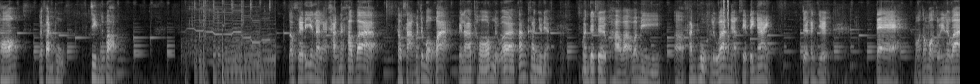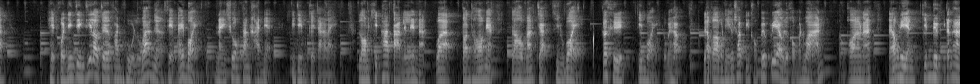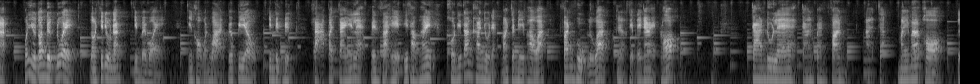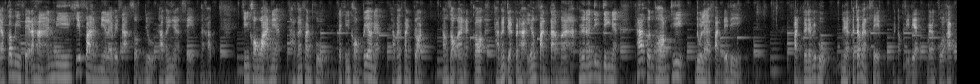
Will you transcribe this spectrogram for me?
ท้องและฟันผุจริงหรือเปล่า เราเคยได้ยินหลาย ๆ ครั้งนะครับว่าสาวๆมันจะบอกว่าเวลาท้องหรือว่าตั้งครรภ์อยู่เนี่ย มันจะเจอภาวะว่ามีฟันผุหรือว่าเหงื่อเสบได้ง่าย เจอกันเยอะ แต่หมอต้องบอกตรงนี้เลยว่า เหตุผลจริง ๆ ที่เราเจอฟันผุหรือว่าเหงื่อเสบได้บ่อย ในช่วงตั้งครรภ์เนี่ยจริง ๆ มันเกิดจากอะไร ลองคิดภาพตามเล่นๆนะว่าตอนท้องเนี่ยเรามักจะหิวบ่อย ก็คือกินบ่อยถูกไหมครับ แล้วก็บางทีก็ชอบกินของเปรี้ยวๆหรือของหวานๆสองพอแล้วนะ แล้วบางทียังกินดึกอีกต่างหากเพราะอยู่ตอนดึกด้วย ลองคิดดูนะ กินบ่อยๆ กินของหวานๆเปรี้ยวๆกินดึกๆสาปัจจัยนี้แหละ เป็นสาเหตุที่ทำให้คนที่ตั้งครรภ์อยู่เนี่ยมักจะมีภาวะฟันผุหรือว่าเหงื่ออักเสบได้ง่าย เพราะการดูแลการแปรงฟัน อาจจะไม่มากพอ แล้วก็มีเศษอาหารมีขี้ฟันมีอะไรไปสะสมอยู่ทำให้เหงื่อกเสบนะครับ กินของหวานเนี่ยทำให้ฟันผุแต่กินของเปรี้ยวเนี่ยทำให้ฟันกร่อนทั้งสองอันน่ะก็ทำให้เกิดปัญหาเรื่องฟันตามมา เพราะฉะนั้นจริงๆเนี่ยถ้าคนท้องที่ดูแลฟันได้ดี ฟันก็จะไม่ผุเหงื่อก็จะไม่อักเสบไม่ต้องซีเรียสไม่ต้องกลัวครับ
